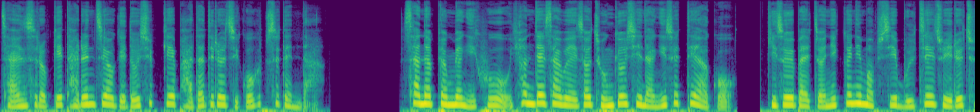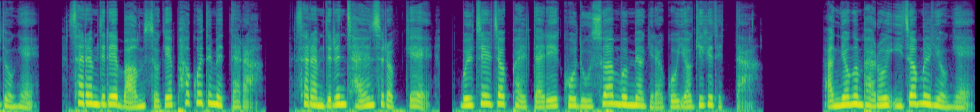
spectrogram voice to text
자연스럽게 다른 지역에도 쉽게 받아들여지고 흡수된다. 산업혁명 이후 현대사회에서 종교신앙이 쇠퇴하고 기술 발전이 끊임없이 물질주의를 추동해 사람들의 마음속에 파고듦에 따라 사람들은 자연스럽게 물질적 발달이 곧 우수한 문명이라고 여기게 됐다. 악령은 바로 이 점을 이용해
